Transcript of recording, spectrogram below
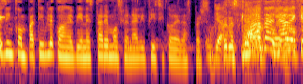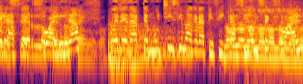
es incompatible con el bienestar emocional y físico de las personas. Ya. Pero es que- Más No allá de que la lo que no sexualidad puede darte muchísima gratificación sexual,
